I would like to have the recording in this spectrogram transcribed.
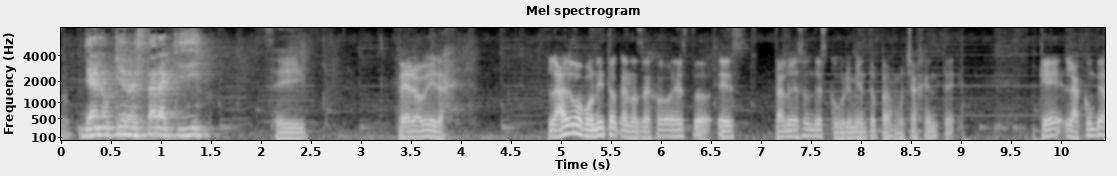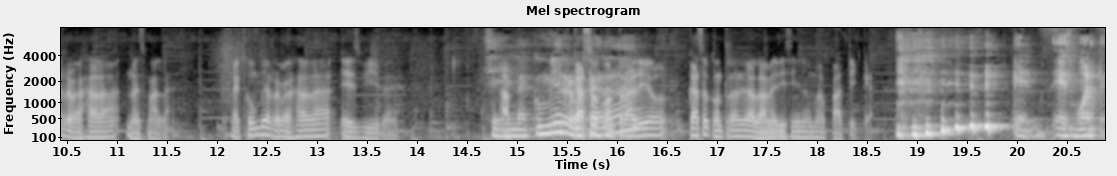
¿no? Ya no quiero estar aquí. Sí. Pero mira, algo bonito que nos dejó esto es tal vez un descubrimiento para mucha gente que la cumbia rebajada no es mala. La cumbia rebajada es vida. Sí, la cumbia rebajada. Caso contrario, caso contrario a la medicina homeopática. que es muerte.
